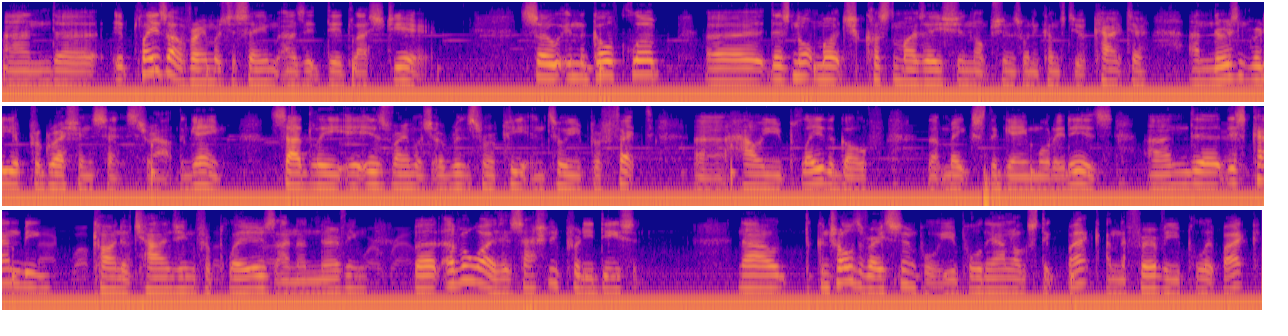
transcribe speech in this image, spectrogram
and uh, it plays out very much the same as it did last year. So in the golf club, uh, there's not much customization options when it comes to your character, and there isn't really a progression sense throughout the game. Sadly, it is very much a rinse and repeat until you perfect uh, how you play the golf that makes the game what it is. And uh, this can be kind of challenging for players and unnerving, but otherwise it's actually pretty decent. Now, the controls are very simple. You pull the analog stick back, and the further you pull it back,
